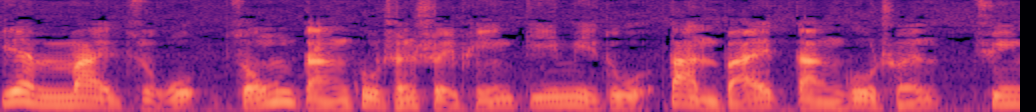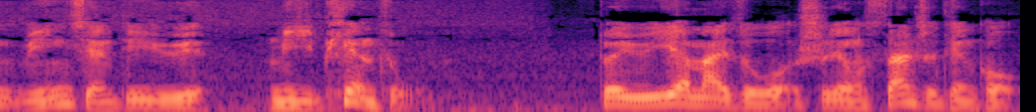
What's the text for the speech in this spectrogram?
燕麦组总胆固醇水平、低密度蛋白胆固醇均明显低于米片组。对于燕麦组食用三十天后，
